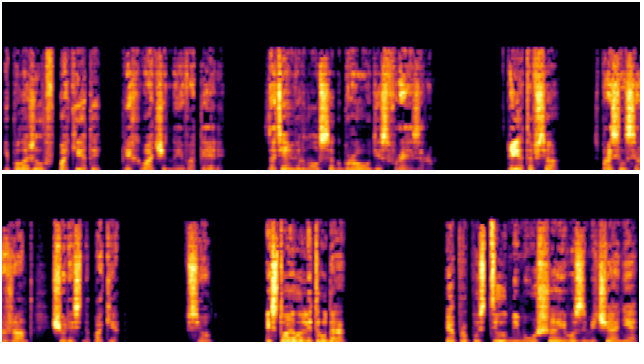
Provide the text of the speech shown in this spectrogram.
и положил в пакеты, прихваченные в отеле. Затем вернулся к Броуди с Фрейзером. — И это все? — спросил сержант, щурясь на пакет. — Все. — И стоило ли труда? Я пропустил мимо ушей его замечания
